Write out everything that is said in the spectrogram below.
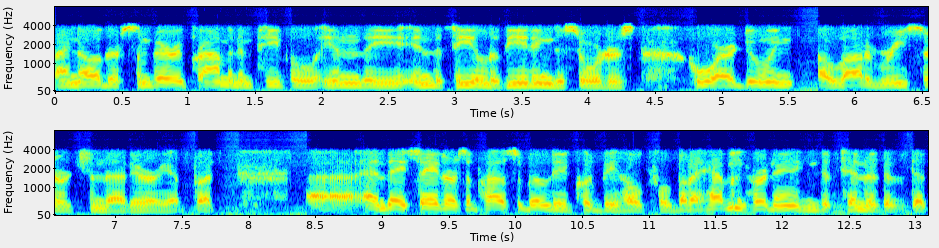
I know there's some very prominent people in the in the field of eating disorders who are doing a lot of research in that area. But uh, and they say there's a possibility it could be helpful, but I haven't heard anything definitive that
